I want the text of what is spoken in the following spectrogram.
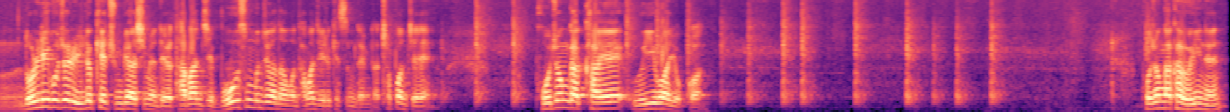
음, 논리 구조를 이렇게 준비하시면 돼요. 답안지 무슨 문제가 나오건 답안지 이렇게 쓰면 됩니다. 첫 번째, 보존각하의 의의와 요건. 보존각하 의의는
